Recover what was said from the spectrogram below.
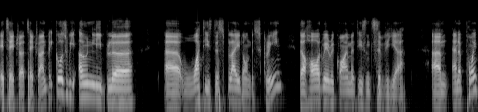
etc., etc. And because we only blur uh, what is displayed on the screen, the hardware requirement isn't severe. Um, and a point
